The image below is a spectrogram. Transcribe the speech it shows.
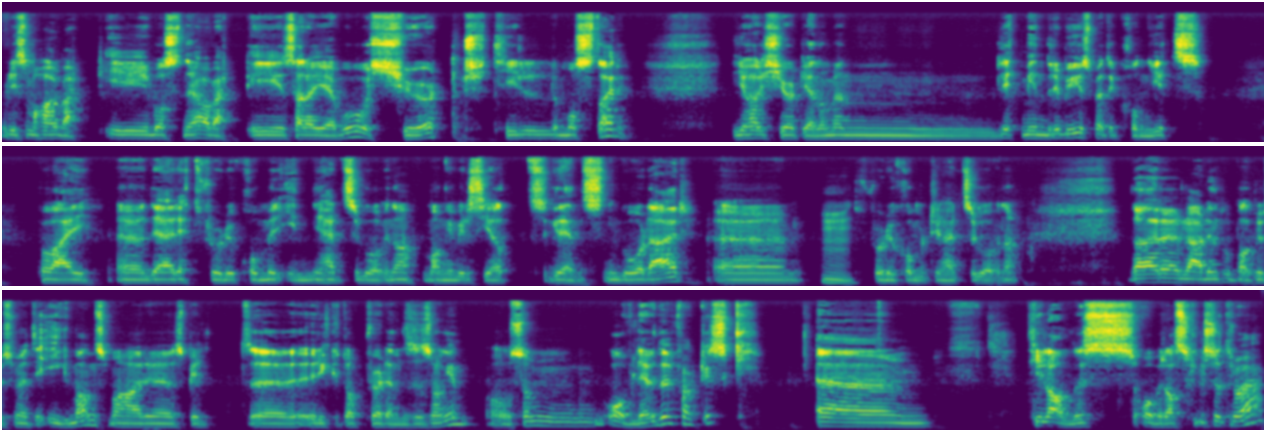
for de som har vært i Bosnia, har vært i Sarajevo og kjørt til Mostar. De har kjørt gjennom en litt mindre by som heter Konjic på vei. Eh, det er rett før du kommer inn i Herzegovina. Mange vil si at grensen går der, uh, mm. før du kommer til Herzegovina. Der er det en fotballklubb som heter Igman, som har eh, spilt, rykket opp før denne sesongen, og som overlevde, faktisk. Uh, til alles overraskelse, tror jeg.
